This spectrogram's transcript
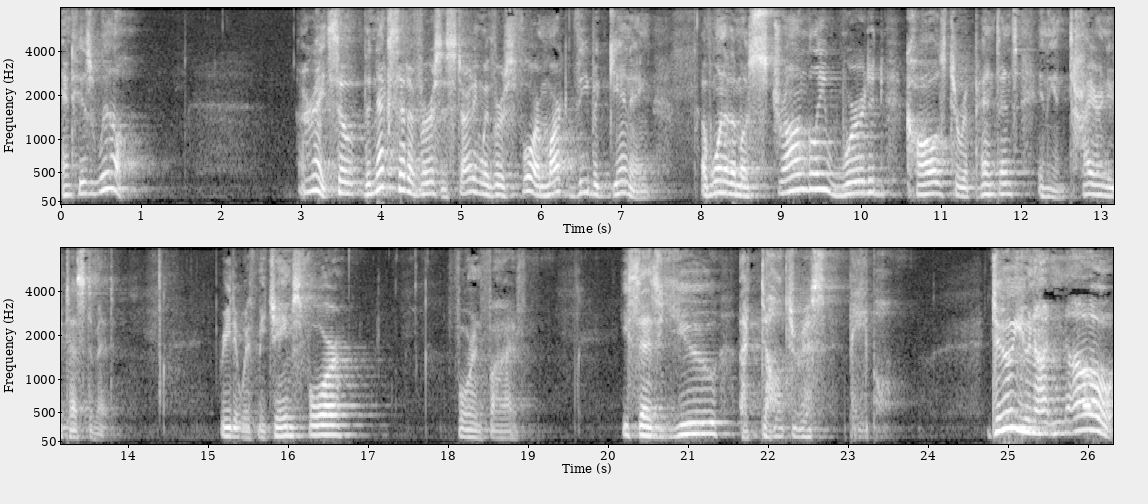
and His will. All right, so the next set of verses, starting with verse 4, mark the beginning of one of the most strongly worded calls to repentance in the entire New Testament. Read it with me James 4 4 and 5. He says, You adulterous people. Do you not know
